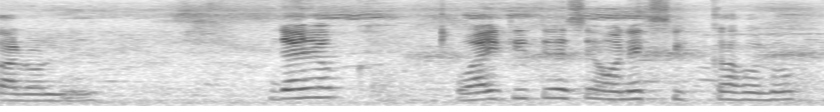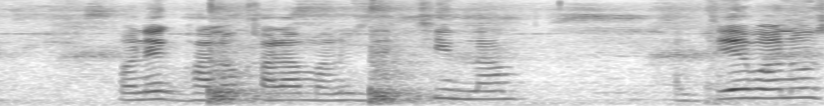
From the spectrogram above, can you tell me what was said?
কারণ নেই। যাই হোক ওয়াইটিতে এসে অনেক শিক্ষা হলো, অনেক ভালো খারাপ মানুষদের চিনলাম। আর যে মানুষ,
